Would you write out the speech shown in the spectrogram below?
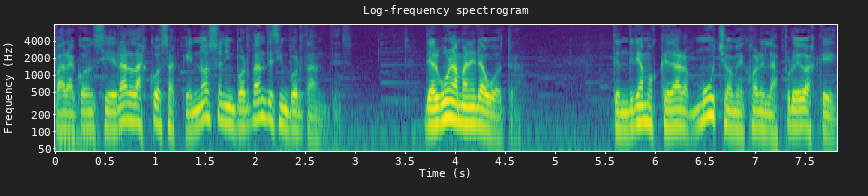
para considerar las cosas que no son importantes importantes, de alguna manera u otra. Tendríamos que dar mucho mejor en las pruebas que,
